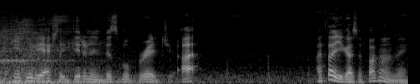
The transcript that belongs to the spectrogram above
I can't believe he actually did an invisible bridge. I I thought you guys were fucking with me.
